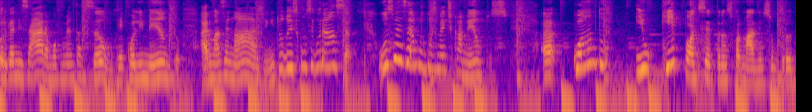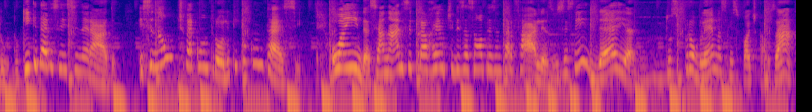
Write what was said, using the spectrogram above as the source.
organizar a movimentação, recolhimento, armazenagem e tudo isso com segurança. Usa o exemplo dos medicamentos. Uh, quando e o que pode ser transformado em subproduto? O que, que deve ser incinerado? E se não tiver controle, o que, que acontece? Ou ainda, se a análise para reutilização apresentar falhas, vocês têm ideia dos problemas que isso pode causar?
